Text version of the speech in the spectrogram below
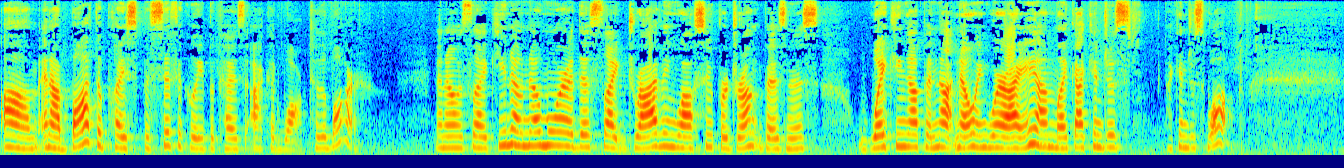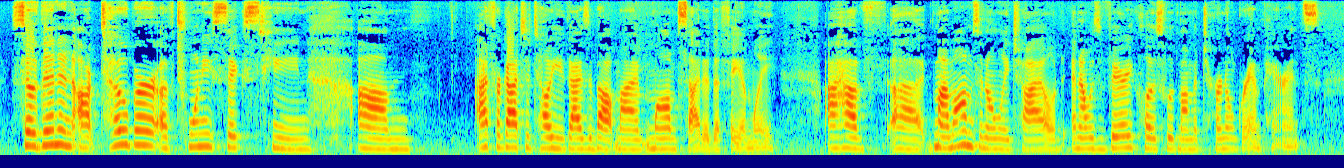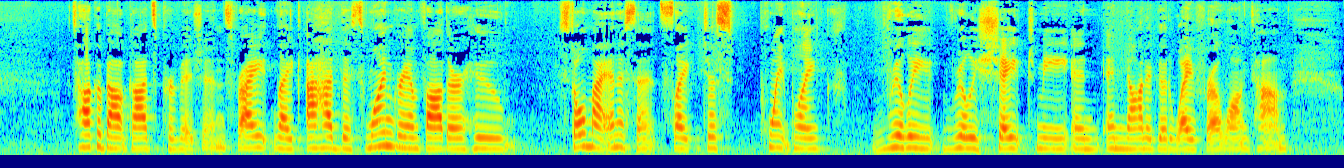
Um, and I bought the place specifically because I could walk to the bar. And I was like, you know, no more of this like driving while super drunk business, waking up and not knowing where I am. Like I can just, I can just walk. So then in October of 2016, um, I forgot to tell you guys about my mom's side of the family. I have, uh, my mom's an only child, and I was very close with my maternal grandparents. Talk about God's provisions, right? Like, I had this one grandfather who stole my innocence, like, just point blank, really, really shaped me in, in not a good way for a long time.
